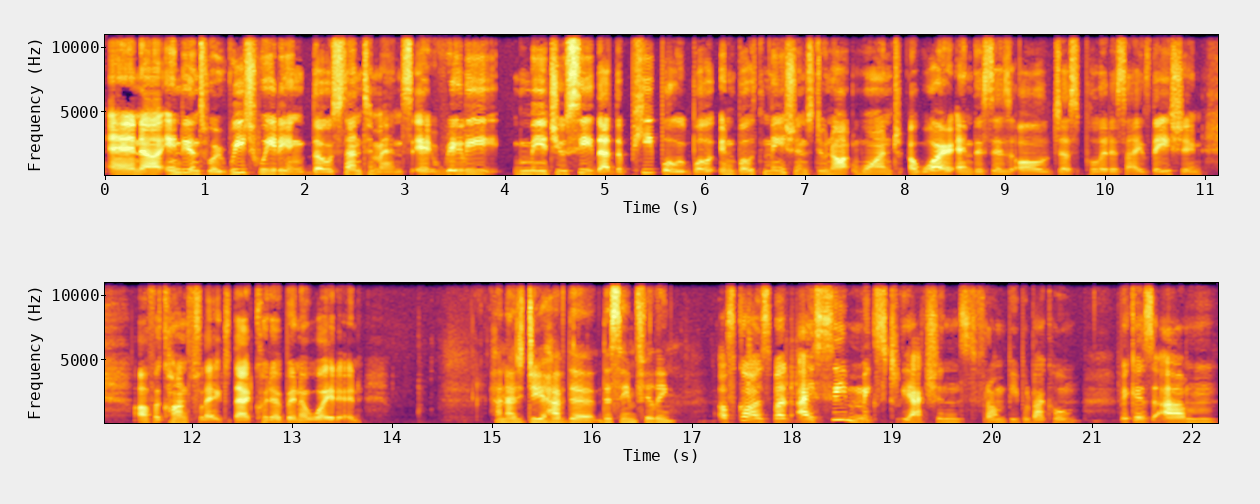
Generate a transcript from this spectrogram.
and uh, Indians were retweeting those sentiments, it really made you see that the people bo- in both nations do not want a war, and this is all just politicization of a conflict that could have been avoided. Hannah, do you have the, the same feeling? Of course, but I see mixed reactions from people back home because um,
